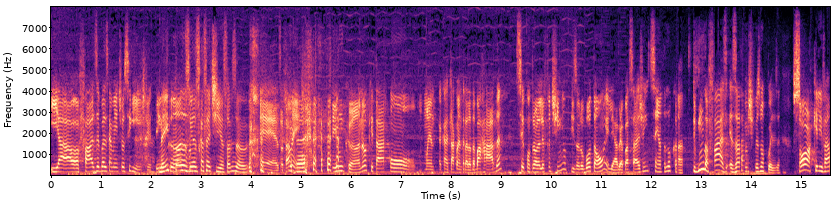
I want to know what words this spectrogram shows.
e a, a fase é basicamente o seguinte: tem Nem um cano, todas as vezes cacetinha, só avisando. É, exatamente. Tem um cano que tá com, uma, tá com a entrada da barrada. Você controla o elefantinho, pisa no botão, ele abre a passagem, senta no cano. Segunda fase, exatamente a mesma coisa. Só que ele vai,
